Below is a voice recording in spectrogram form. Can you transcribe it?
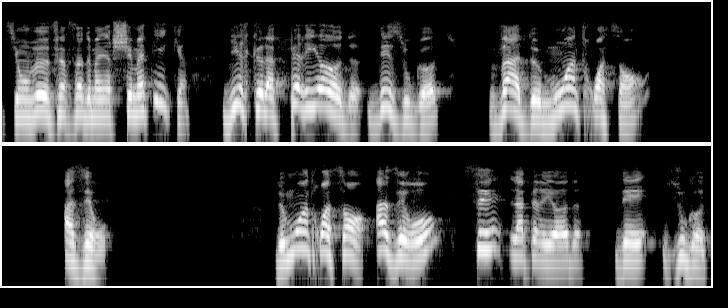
si on veut faire ça de manière schématique, dire que la période des Zougot va de moins 300 à 0. De moins 300 à 0, c'est la période des Zougot.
